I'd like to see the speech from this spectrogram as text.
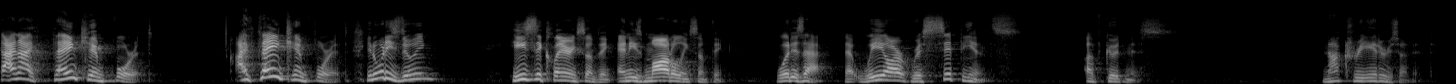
And I thank him for it. I thank him for it. You know what he's doing? He's declaring something and he's modeling something. What is that? That we are recipients of goodness, not creators of it.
